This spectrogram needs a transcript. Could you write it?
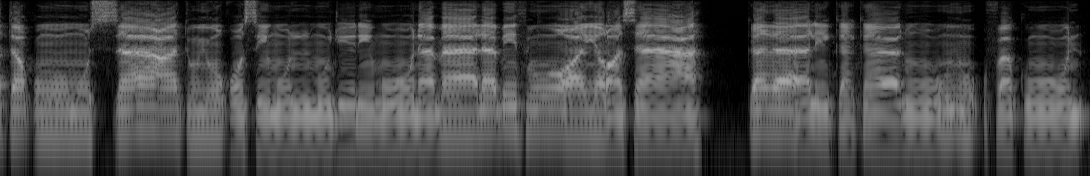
تَقُومُ السَّاعَةُ يُقْسِمُ الْمُجْرِمُونَ مَا لَبِثُوا غَيْرَ سَاعَةٍ. كَذَٰلِكَ كَانُوا يُؤْفَكُونَ.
